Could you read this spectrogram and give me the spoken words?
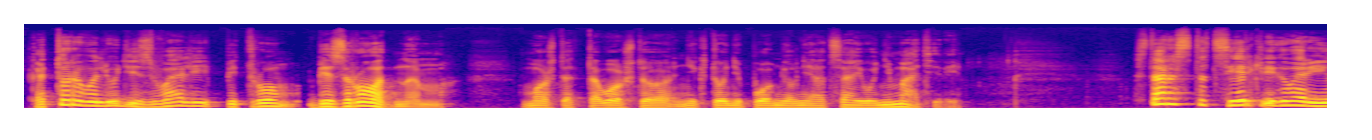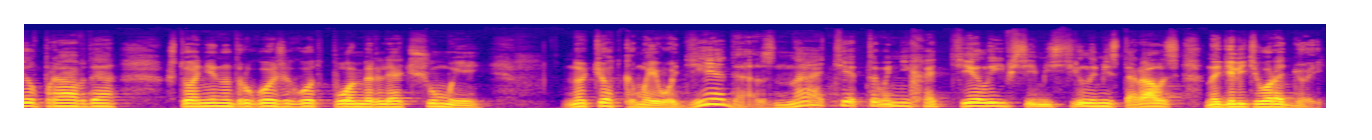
которого люди звали Петром Безродным, может, от того, что никто не помнил ни отца его, ни матери. Староста церкви говорил, правда, что они на другой же год померли от чумы, но тетка моего деда знать этого не хотела и всеми силами старалась наделить его родней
